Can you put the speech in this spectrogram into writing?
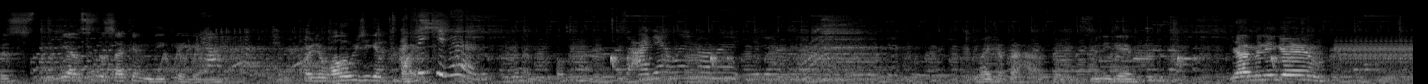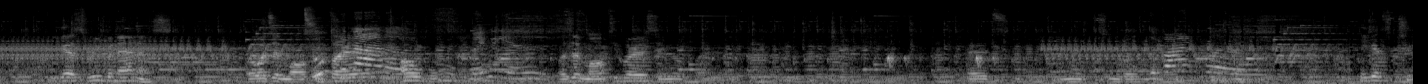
This, yeah, this is the second DK game. Wait, did Waluigi get it twice? I think he did. He got it both times. Because I didn't land on it, you didn't land on it, neither did Hillary. You might get the half Mini game. Yeah, mini game. You get three bananas. Or was it Two multiplayer? bananas. Oh, whoa. Maybe it is. Was it multiplayer or single player? It's single. Divine Blood. He gets two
